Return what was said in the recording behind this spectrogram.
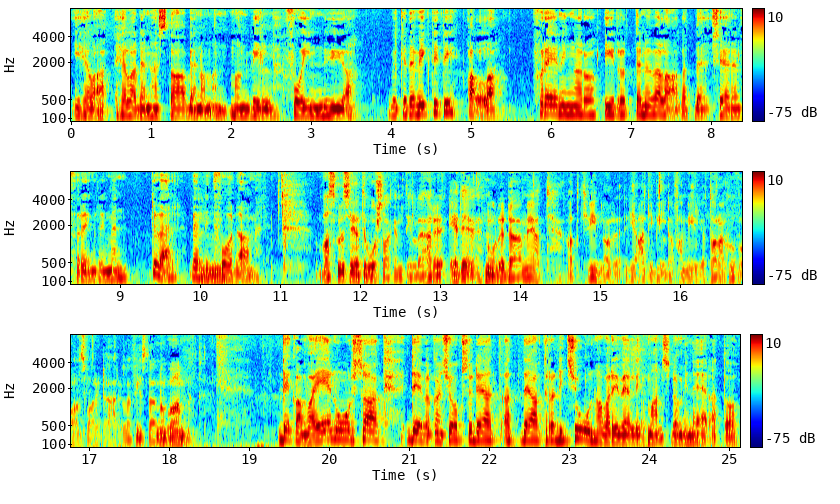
i hela, hela den här staben och man, man vill få in nya, vilket är viktigt i alla föreningar och idrotten överlag att det sker en föryngring men tyvärr väldigt mm. få damer. Vad skulle du säga till orsaken till det här? Är det nog det där med att, att kvinnor ja, de bildar familj och tar huvudansvaret där eller finns det något annat? Det kan vara en orsak. Det är väl kanske också det att, att det av tradition har varit väldigt mansdominerat och,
